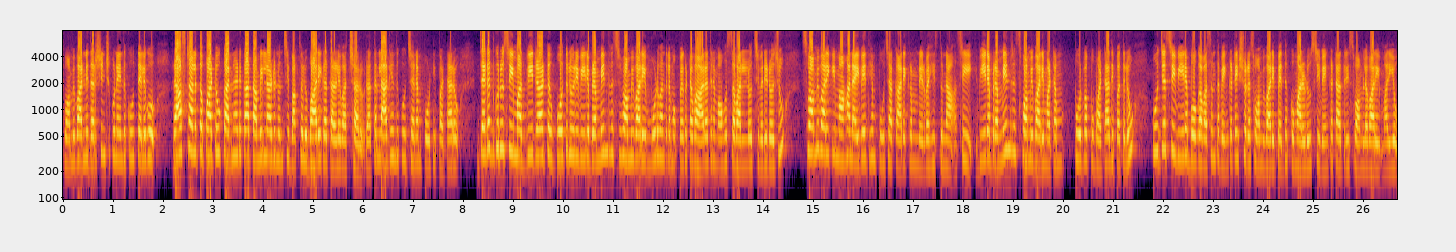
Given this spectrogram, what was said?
స్వామివారిని దర్శించుకునేందుకు తెలుగు రాష్ట్రాలతో పాటు కర్ణాటక తమిళనాడు నుంచి భక్తులు భారీగా తరలివచ్చారు. రథం లాగేందుకు జనం పోటీ పడ్డారు. జగద్గురు శ్రీ మధ్వీరాట్ పోతులూరి వీర బ్రహ్మేంద్ర స్వామి వారి మూడు వందల ముప్పై ఒకటవ ఆరాధన మహోత్సవాలలో చివరి రోజు స్వామివారికి మహా నైవేద్యం పూజా కార్యక్రమం నిర్వహిస్తున్న శ్రీ వీర బ్రహ్మేంద్ర స్వామివారి మఠం పూర్వపు మఠాధిపతులు పూజ్య శ్రీ వీరభోగ వసంత వెంకటేశ్వర స్వామివారి పెద్ద కుమారుడు శ్రీ వెంకటాద్రి స్వాముల వారి మరియు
